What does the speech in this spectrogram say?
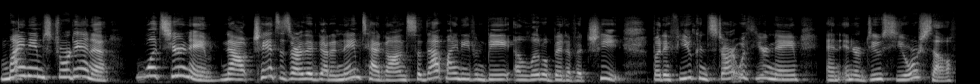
my name's Jordanna. What's your name? Now, chances are they've got a name tag on, so that might even be a little bit of a cheat. But if you can start with your name and introduce yourself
